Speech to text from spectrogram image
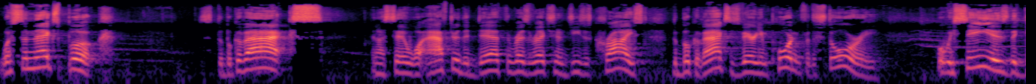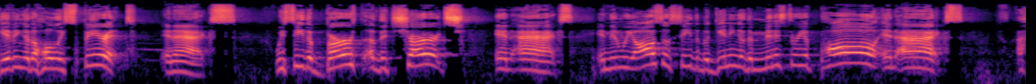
What's the next book? It's the book of Acts. And I said, well, after the death and resurrection of Jesus Christ, the book of Acts is very important for the story. What we see is the giving of the Holy Spirit in Acts. We see the birth of the church in Acts. And then we also see the beginning of the ministry of Paul in Acts. I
